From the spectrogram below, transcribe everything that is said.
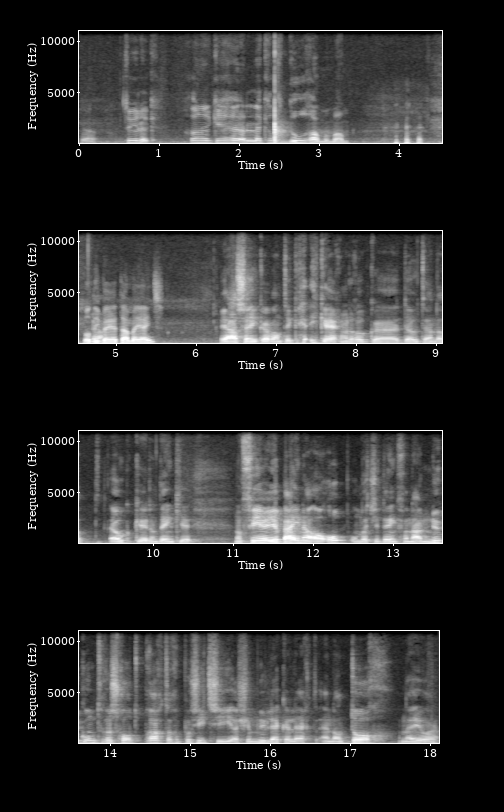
tuurlijk. Tuurlijk. Gewoon een keer eh, lekker op het doel rammen, man. Want Ja. ben je het daarmee eens? ja zeker. Want ik, ik erg me er ook eh, dood aan. Dat elke keer dan denk je... Dan veer je bijna al op. Omdat je denkt van... Nou, nu komt er een schot. Prachtige positie. Als je hem nu lekker legt. En dan toch... Nee hoor.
